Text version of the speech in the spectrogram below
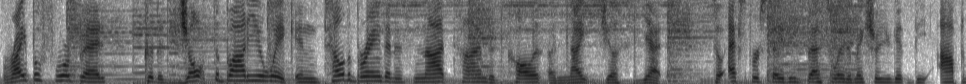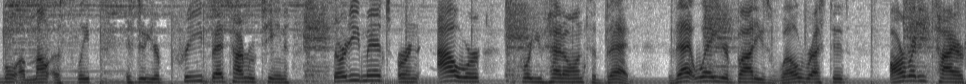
right before bed could jolt the body awake and tell the brain that it's not time to call it a night just yet. So, experts say the best way to make sure you get the optimal amount of sleep is do your pre bedtime routine 30 minutes or an hour before you head on to bed. That way, your body's well rested, already tired,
